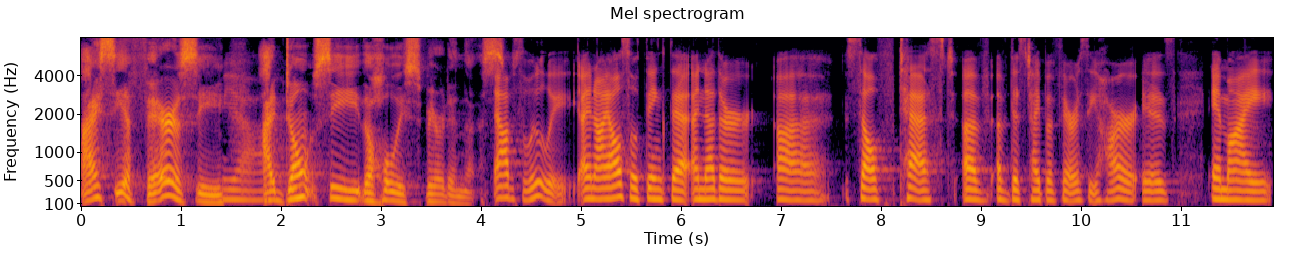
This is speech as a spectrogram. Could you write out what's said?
I see a Pharisee. Yeah. I don't see the Holy Spirit in this. Absolutely. And I also think that another uh, self test of, of this type of Pharisee heart is am I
